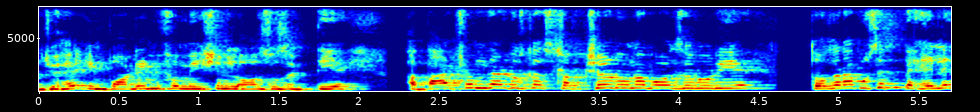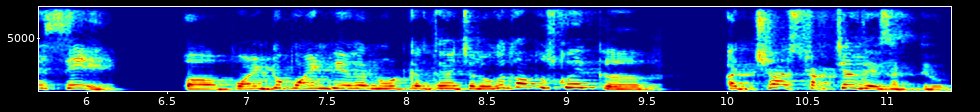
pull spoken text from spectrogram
जो है इंपॉर्टेंट इन्फॉर्मेशन लॉस हो सकती है। अपार्ट फ्रॉम दैट उसका स्ट्रक्चर्ड होना बहुत ज़रूरी है। तो अगर आप उसे पहले से पॉइंट टू पॉइंट भी अगर नोट करते हुए चलोगे तो आप उसको एक अच्छा स्ट्रक्चर दे सकते हो,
